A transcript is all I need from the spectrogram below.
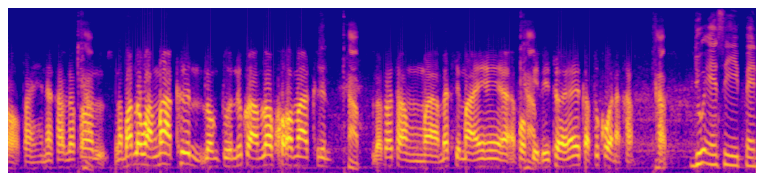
ต่อไปนะครับ แล้วก็ครับระมัดระวังมากขึ้นลงทุนด้วยความรอบคอบมากขึ้นครับแล้วก็ทำ maximize ครั profit บ return ให้กับทุกคนนะครับ ครับ UAC เป็น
